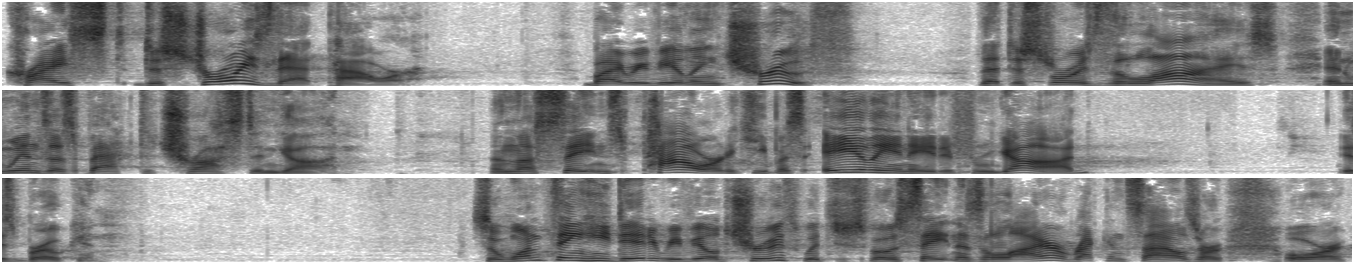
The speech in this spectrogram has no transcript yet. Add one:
Christ destroys that power by revealing truth that destroys the lies and wins us back to trust in God. And thus, Satan's power to keep us alienated from God is broken. So, one thing he did, he revealed truth, which exposed Satan as a liar, reconciles or, or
